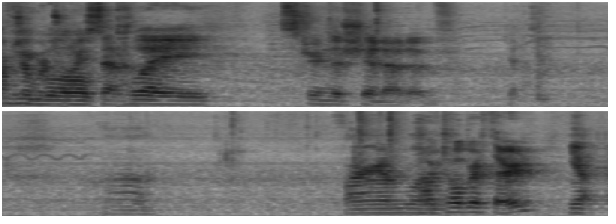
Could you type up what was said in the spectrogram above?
October we will 27th. play, stream the shit out of. Yes. Um, Fire Emblem. October 3rd. Yep.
